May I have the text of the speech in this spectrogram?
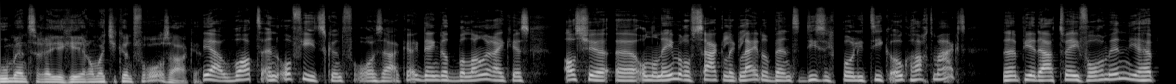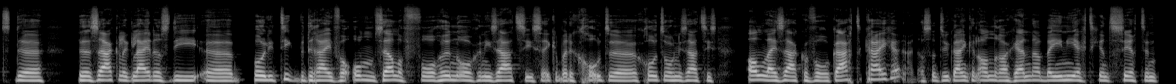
hoe mensen reageren en wat je kunt veroorzaken. Ja, wat en of je iets kunt veroorzaken. Ik denk dat het belangrijk is als je eh, ondernemer of zakelijk leider bent die zich politiek ook hard maakt. Dan heb je daar twee vormen in. Je hebt de, de zakelijk leiders die eh, politiek bedrijven om zelf voor hun organisaties, zeker bij de grote, grote organisaties, allerlei zaken voor elkaar te krijgen. Nou, dat is natuurlijk eigenlijk een andere agenda. Ben je niet echt geïnteresseerd in,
